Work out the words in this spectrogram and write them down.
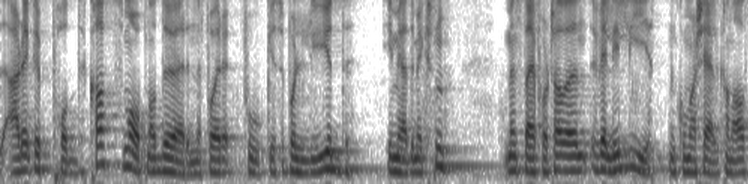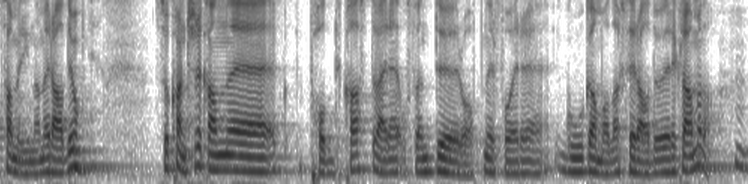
er det egentlig podkast som har åpna dørene for fokuset på lyd i mediemiksen. Mens det er fortsatt en veldig liten kommersiell kanal sammenligna med radio. Så kanskje det kan eh, podkast være også en døråpner for eh, god gammeldags radioreklame. Da. Hmm.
